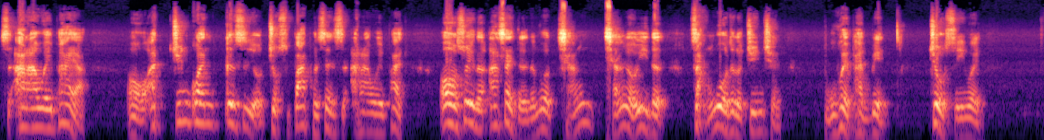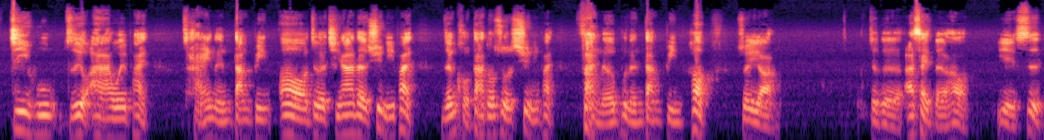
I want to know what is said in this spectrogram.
是阿拉维派啊，哦啊，军官更是有九十八 percent 是阿拉维派，哦，所以呢，阿塞德能够强强有力的掌握这个军权，不会叛变，就是因为几乎只有阿拉维派才能当兵哦，这个其他的逊尼派人口大多数的逊尼派反而不能当兵，哈，所以啊，这个阿塞德哈。也是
